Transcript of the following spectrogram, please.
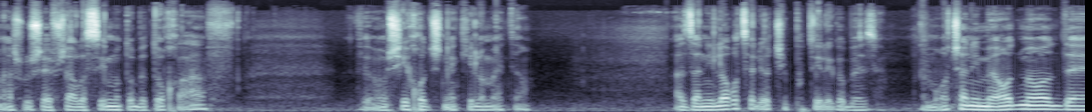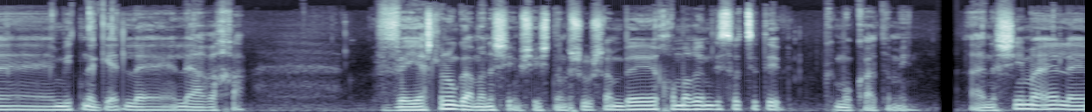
משהו שאפשר לשים אותו בתוך האף, וממשיך עוד שני קילומטר. אז אני לא רוצה להיות שיפוטי לגבי זה, למרות שאני מאוד מאוד uh, מתנגד להערכה. ויש לנו גם אנשים שהשתמשו שם בחומרים דיסוציאטיביים, כמו קטמין. האנשים האלה,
